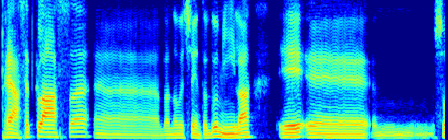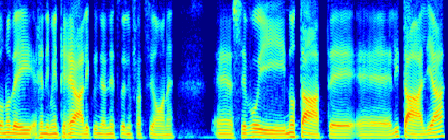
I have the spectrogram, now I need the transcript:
tre asset class eh, dal 900 al 2000 e eh, sono dei rendimenti reali, quindi al netto dell'inflazione. Eh, se voi notate eh, l'Italia,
